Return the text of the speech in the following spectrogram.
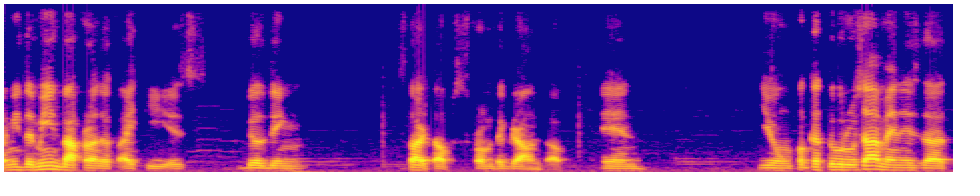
I mean, the main background of IT is building startups from the ground up. And yung pagkaturo sa amin is that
